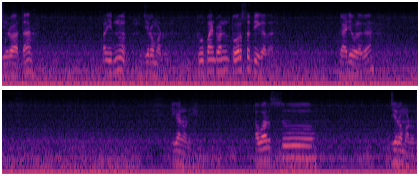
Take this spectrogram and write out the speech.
ಜೀರೋ ಆತ. ಇದನ್ನು ಜೀರೋ ಮಾಡೋಣ. ಟೂ ಪಾಯಿಂಟ್ ಒನ್ ತೋರಿಸ್ತತಿ ಈಗ ಅದ. ಗಾಡಿ ಒಳಗೆ. ಈಗ ನೋಡಿ. ಅವರ್ಸು ಜೀರೋ ಮಾಡೋಣ.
